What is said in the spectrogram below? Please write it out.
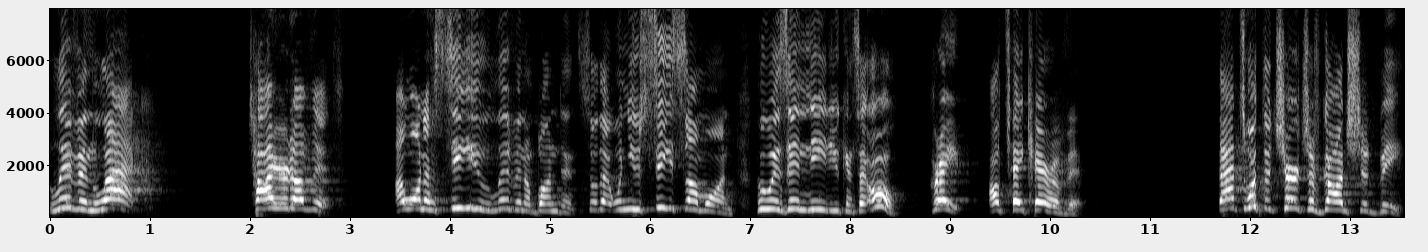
live in lack. Tired of it. I want to see you live in abundance so that when you see someone who is in need, you can say, Oh, great, I'll take care of it. That's what the church of God should be.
